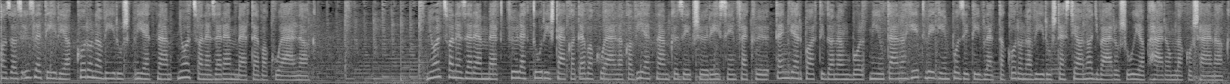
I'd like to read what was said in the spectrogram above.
Az az üzlet írja, koronavírus, Vietnám, 80 ezer embert evakuálnak 80 ezer embert, főleg turistákat evakuálnak a Vietnám középső részén fekvő, tengerparti Danangból, miután a hétvégén pozitív lett a koronavírus tesztje a nagyváros újabb három lakosának.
